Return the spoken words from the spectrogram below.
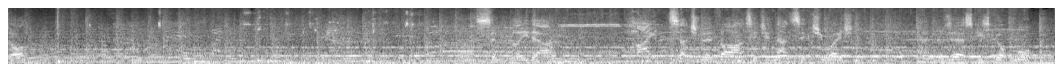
on. Simply done. Height, such an advantage in that situation. And Rozerski's got more.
